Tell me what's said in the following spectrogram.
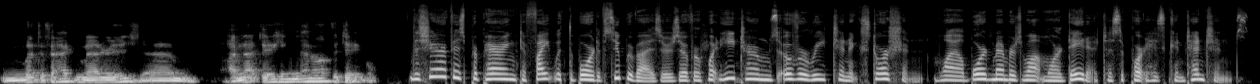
but the fact of the matter is, um, I'm not taking that off the table. The sheriff is preparing to fight with the Board of Supervisors over what he terms overreach and extortion, while board members want more data to support his contentions.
